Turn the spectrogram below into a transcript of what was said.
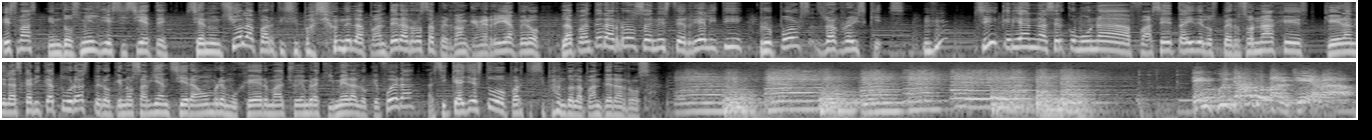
Es más, en 2017 se anunció la participación de la Pantera Rosa, perdón que me ría, pero la Pantera Rosa en este reality RuPaul's Drag Race Kids. Sí, querían hacer como una faceta ahí de los personajes que eran de las caricaturas, pero que no sabían si era hombre, mujer, macho, hembra, quimera, lo que fuera. Así que allí estuvo participando la Pantera Rosa. Ten cuidado, Pantera.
